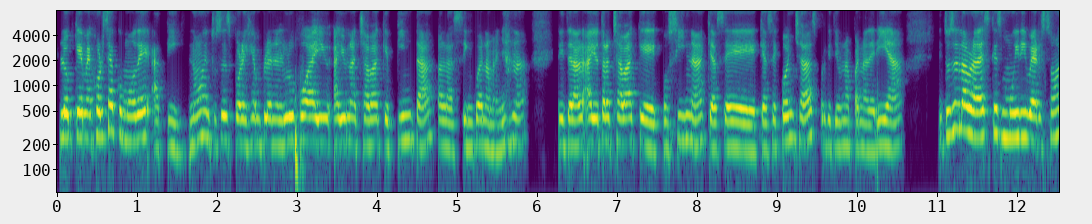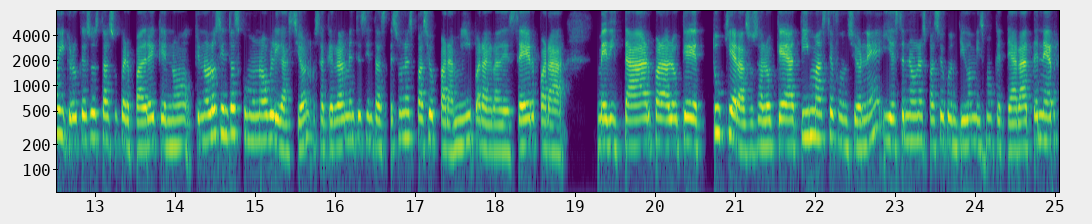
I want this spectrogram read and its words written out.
lo que mejor se acomode a ti, ¿no? Entonces, por ejemplo, en el grupo hay, hay una chava que pinta a las 5 de la mañana, literal, hay otra chava que cocina, que hace, que hace conchas porque tiene una panadería, Entonces, la verdad es que es muy diverso y creo que eso está súper padre, que no, que no lo sientas como una obligación, o sea, que realmente sientas, es un espacio para mí, para agradecer, para meditar, para lo que tú quieras, o sea, lo que a ti más te funcione y es tener un espacio contigo mismo que te hará tener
